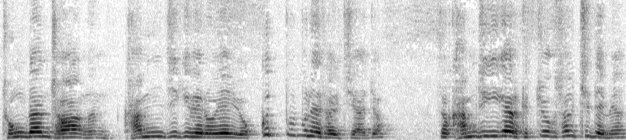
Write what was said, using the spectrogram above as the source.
종단 저항은 감지기 회로의 요 끝부분에 설치하죠. 그래서 감지기가 이렇게 쭉 설치되면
